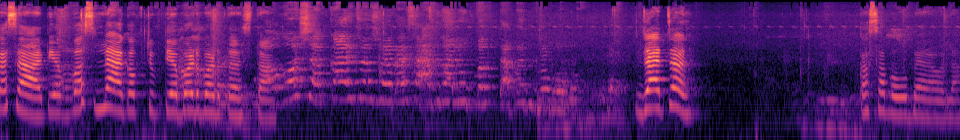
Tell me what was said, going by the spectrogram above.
कसा ते बसल्या गपचूप ते बडबडत असता. अगं, सकाळचा सरा सात घालून बघता पण नको. बघू. जा चल. कसा भाऊ बेरावला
